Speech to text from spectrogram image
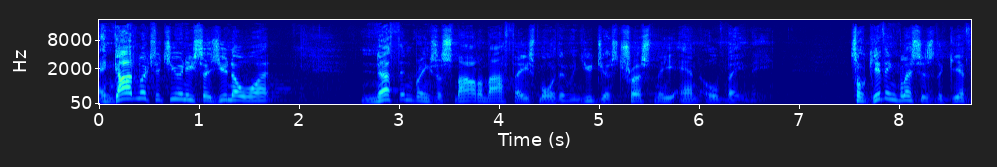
And God looks at you and he says, You know what? Nothing brings a smile to my face more than when you just trust me and obey me. So giving blesses the, gift,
